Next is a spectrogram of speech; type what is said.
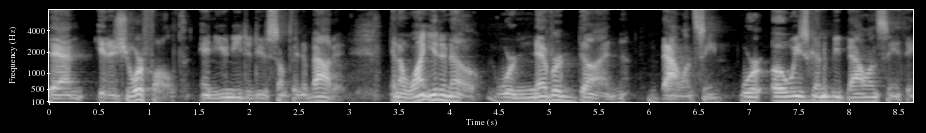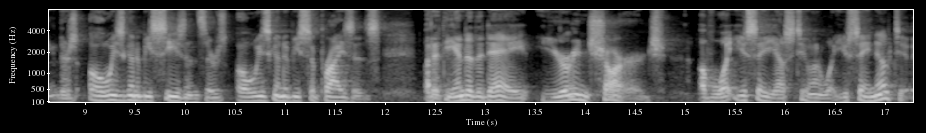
then it is your fault and you need to do something about it. And I want you to know we're never done balancing. We're always going to be balancing things. There's always going to be seasons, there's always going to be surprises. But at the end of the day, you're in charge of what you say yes to and what you say no to.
